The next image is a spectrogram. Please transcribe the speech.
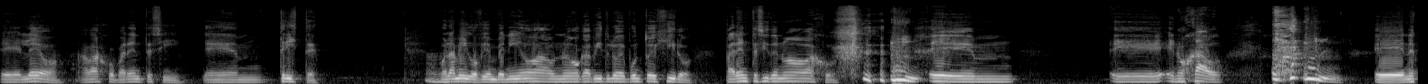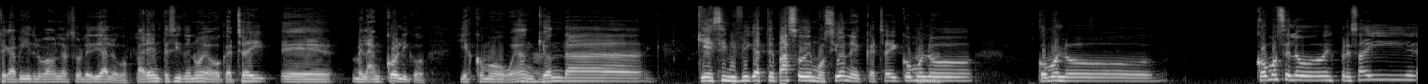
eh, Leo, abajo, paréntesis, em, triste. Hola amigos, bienvenidos a un nuevo capítulo de Punto de Giro. Paréntesis de nuevo abajo. Em, eh, enojado. Eh, en este capítulo vamos a hablar sobre diálogos. Paréntesis de nuevo, ¿cachai? melancólico. Y es como, weón, ¿qué onda? Qué significa este paso de emociones, ¿cachai? ¿Cómo lo. cómo lo. cómo se lo expresáis?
